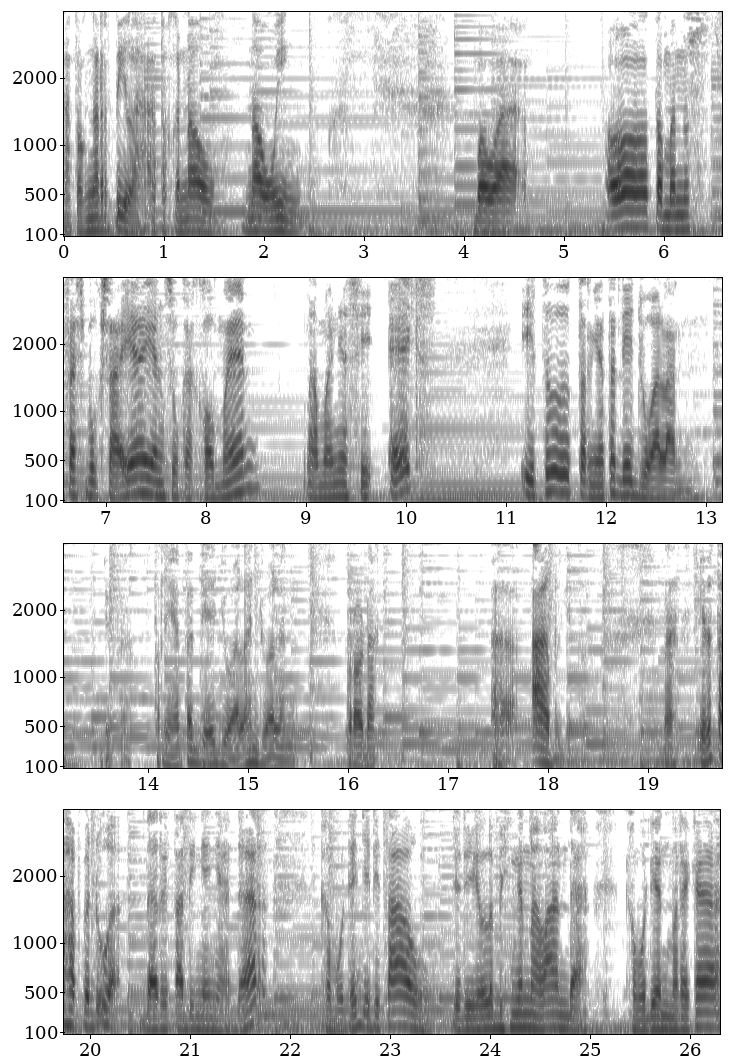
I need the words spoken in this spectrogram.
atau ngerti lah atau kenal knowing bahwa oh teman Facebook saya yang suka komen namanya si X itu ternyata dia jualan gitu. Ternyata dia jualan jualan produk uh, A begitu. Nah itu tahap kedua. Dari tadinya nyadar kemudian jadi tahu jadi lebih kenal anda. Kemudian mereka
